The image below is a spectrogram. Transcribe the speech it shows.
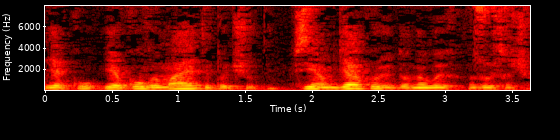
яку, яку ви маєте почути. Всім вам дякую, до нових зустрічей.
